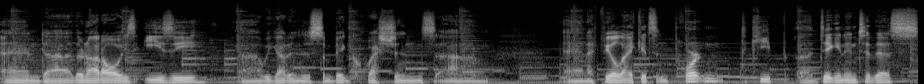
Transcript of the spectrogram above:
and uh, they're not always easy. Uh, we got into some big questions. Um, and I feel like it's important to keep uh, digging into this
